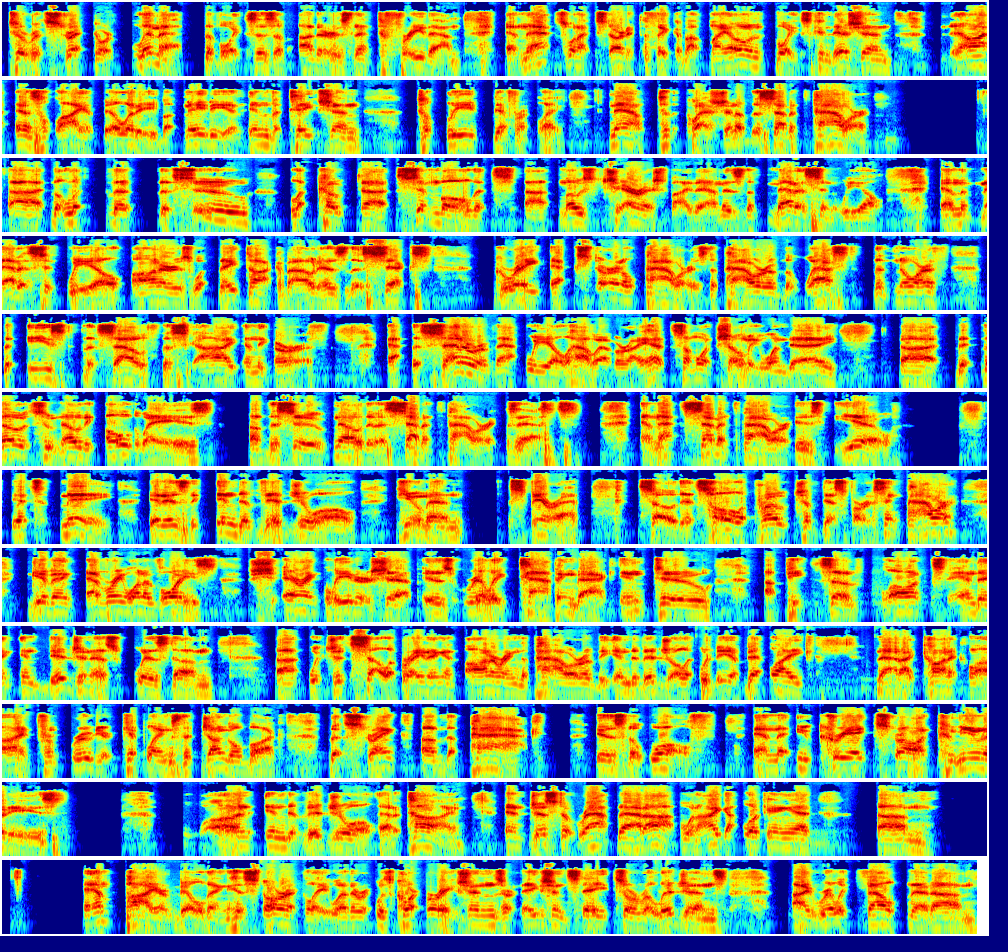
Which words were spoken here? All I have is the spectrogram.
to restrict or limit the voices of others than to free them. And that's when I started to think about my own voice condition, not as a liability, but maybe an invitation to lead differently. Now, to the question of the seventh power, uh, the the the Sioux Lakota symbol that's uh, most cherished by them is the medicine wheel, and the medicine wheel honors what they talk about as the six great external powers: the power of the West, the North, the East, the South, the sky, and the Earth. At the center of that wheel, however, I had someone show me one day uh, that those who know the old ways of the Sioux know that a seventh power exists. And that seventh power is you. It's me. It is the individual human spirit. So, this whole approach of dispersing power, giving everyone a voice, sharing leadership is really tapping back into a piece of long standing indigenous wisdom. Uh, which is celebrating and honoring the power of the individual. It would be a bit like that iconic line from Rudyard Kipling's The Jungle Book the strength of the pack is the wolf, and that you create strong communities one individual at a time. And just to wrap that up, when I got looking at um, empire building historically, whether it was corporations or nation states or religions, I really felt that um,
